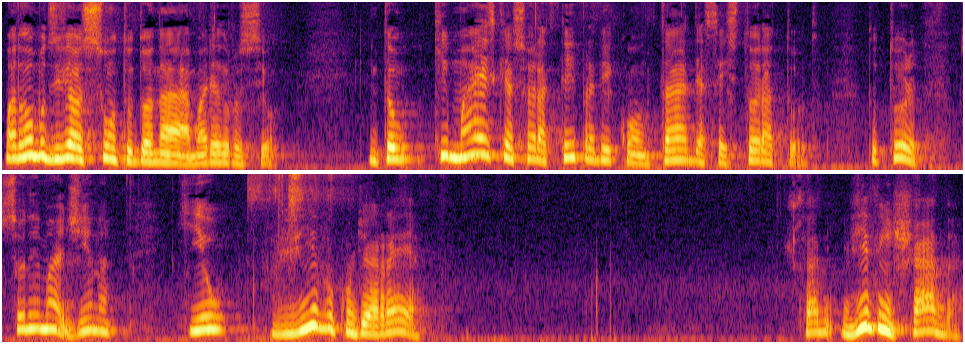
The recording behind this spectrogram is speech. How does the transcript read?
Mas vamos desviar o assunto, dona Maria do Rossio. Então, que mais que a senhora tem para me contar dessa história toda? Doutor, o senhor não imagina que eu vivo com diarreia? Sabe? Vivo inchada.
